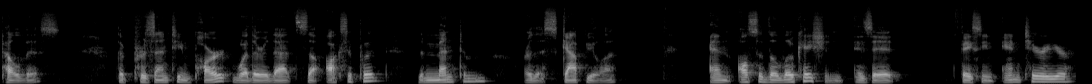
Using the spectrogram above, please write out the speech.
pelvis, the presenting part, whether that's the occiput, the mentum, or the scapula, and also the location. Is it facing anterior,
